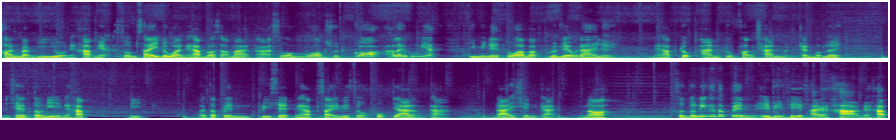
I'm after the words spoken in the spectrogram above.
คอนแบบนี้อยู่นะครับเนี่ยสวมใส่ด่วนนะครับเราสามารถสวมหมวกชุดเกราะอะไรพวกเนี้ยที่มีในตัวแบบรวดเร็วได้เลยนะครับทุกอันทุกฟังก์ชันเหมือนกันหมดเลย เช่นตรงนี้นะครับนี่ก็จะเป็นพรีเซตนะครับใส่ในส่วนพวกยาต่างๆ ได้เช่นกันเนาะส่วนตรงนี้ก็จะเป็น NPC สายข่าวนะครับ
